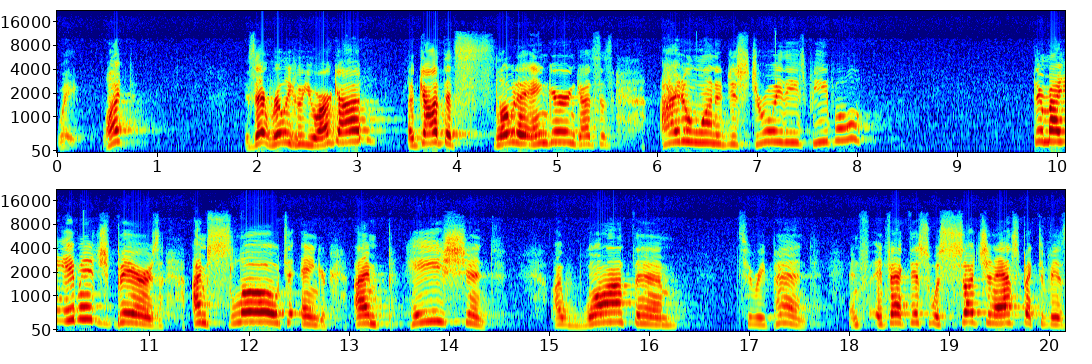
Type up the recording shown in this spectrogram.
Wait, what? Is that really who you are, God? A God that's slow to anger? And God says, I don't want to destroy these people. They're my image bearers. I'm slow to anger. I'm patient. I want them to repent. And in fact, this was such an aspect of his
